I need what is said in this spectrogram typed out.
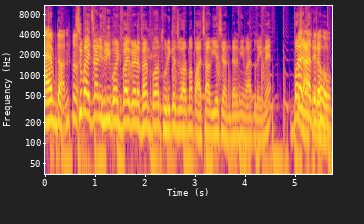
I have done super point five red FM પર થોડીક જ વારમાં પાછા આવીએ છીએ અંદરની વાત લઈને. બજાતે રહો.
